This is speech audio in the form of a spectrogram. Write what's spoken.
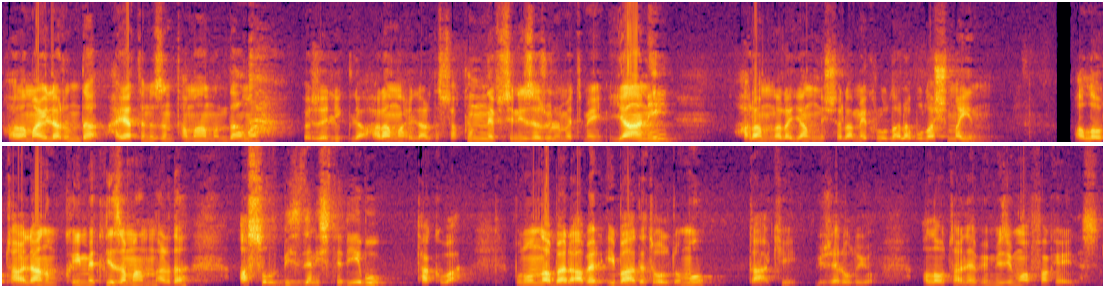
haram aylarında hayatınızın tamamında ama özellikle haram aylarda sakın nefsinize zulmetmeyin. Yani haramlara, yanlışlara, mekruhlara bulaşmayın. Allahu Teala'nın kıymetli zamanlarda asıl bizden istediği bu takva. Bununla beraber ibadet oldu mu daha ki güzel oluyor. Allahu Teala hepimizi muvaffak eylesin.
